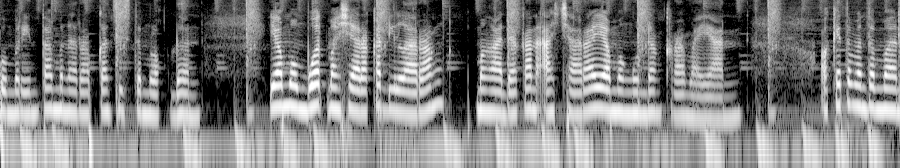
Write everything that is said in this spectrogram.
pemerintah menerapkan sistem lockdown yang membuat masyarakat dilarang mengadakan acara yang mengundang keramaian. Oke teman-teman,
